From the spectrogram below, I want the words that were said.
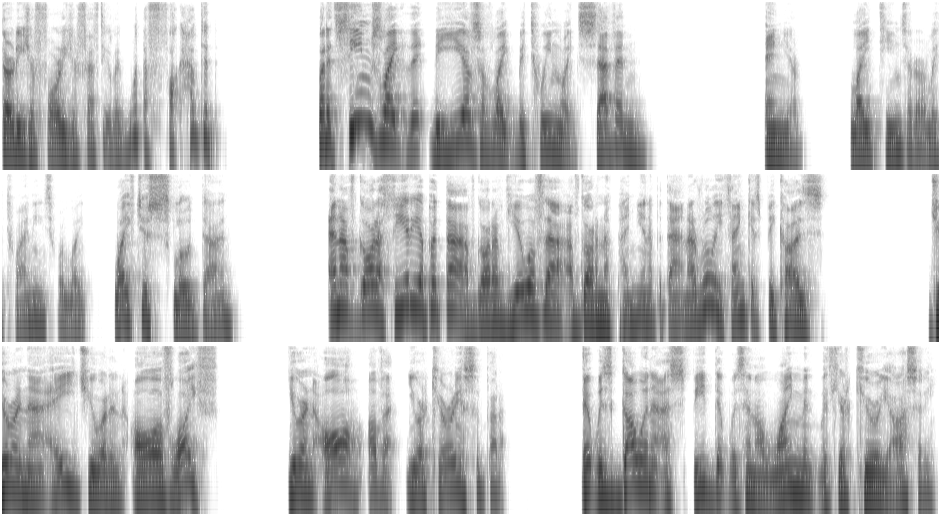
30s, your 40s, your 50s. Like, what the fuck? How did but it seems like the, the years of like between like seven and your late teens or early 20s were like life just slowed down. And I've got a theory about that. I've got a view of that. I've got an opinion about that. And I really think it's because during that age, you were in awe of life. You were in awe of it. You were curious about it. It was going at a speed that was in alignment with your curiosity.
